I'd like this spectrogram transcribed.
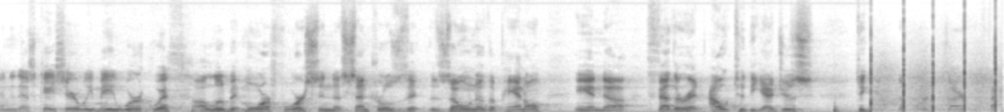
And in this case here, we may work with a little bit more force in the central zone of the panel and uh, feather it out to the edges to get the more desired effect.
